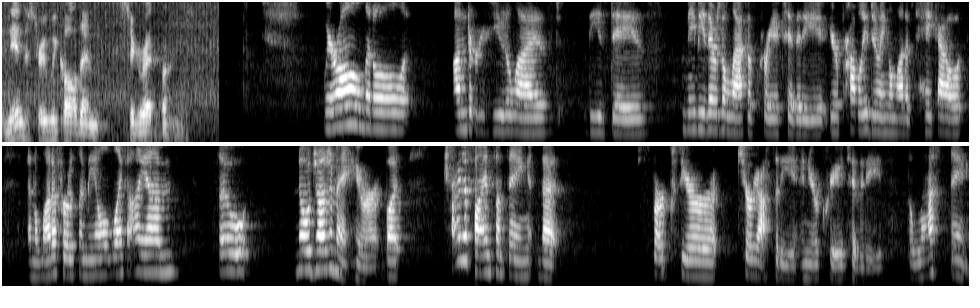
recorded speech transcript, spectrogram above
in the industry, we call them cigarette burns. We're all a little underutilized these days. Maybe there's a lack of creativity. You're probably doing a lot of takeout and a lot of frozen meals like I am. So, no judgment here, but try to find something that sparks your curiosity and your creativity. The last thing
